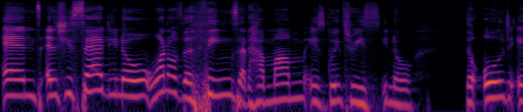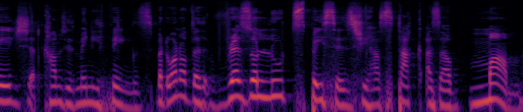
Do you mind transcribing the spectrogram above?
And and she said, you know, one of the things that her mom is going through is, you know, the old age that comes with many things. But one of the resolute spaces she has stuck as a mom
